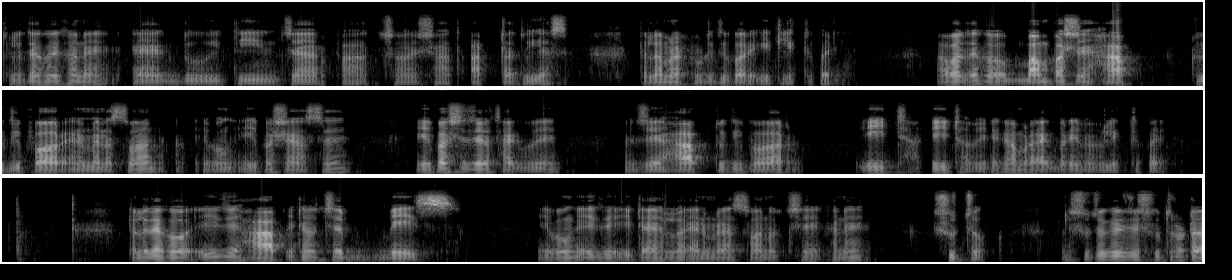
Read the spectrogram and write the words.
তাহলে দেখো এখানে এক, দুই, তিন, চার, পাঁচ, ছয়, সাত, আটটা দুই আছে। তাহলে আমরা টু টু দি এইট লিখতে পারি। আবার দেখো বাম পাশে half to the power n minus one এবং এই পাশে আছে, এই পাশে যেটা থাকবে যে half to the power eight eight হবে। এটাকে আমরা একবার এইভাবে লিখতে পারি। তাহলে দেখো, এই যে হাফ এটা হচ্ছে বেস এবং এই যে এটা হলো এন মাইনাস ওয়ান হচ্ছে এখানে সূচক। সূচকের যে সূত্রটা,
